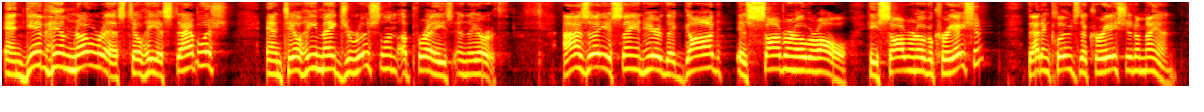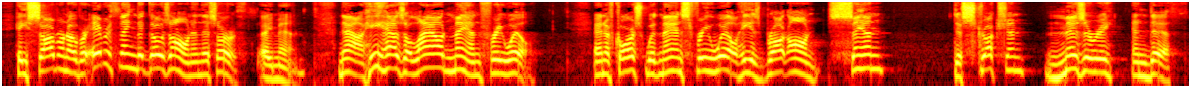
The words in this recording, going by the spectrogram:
and give him no rest till he establish and till he make Jerusalem a praise in the earth. Isaiah is saying here that God is sovereign over all. He's sovereign over creation. That includes the creation of man. He's sovereign over everything that goes on in this earth. Amen. Now, he has allowed man free will. And of course, with man's free will, he has brought on sin, destruction, misery, and death.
